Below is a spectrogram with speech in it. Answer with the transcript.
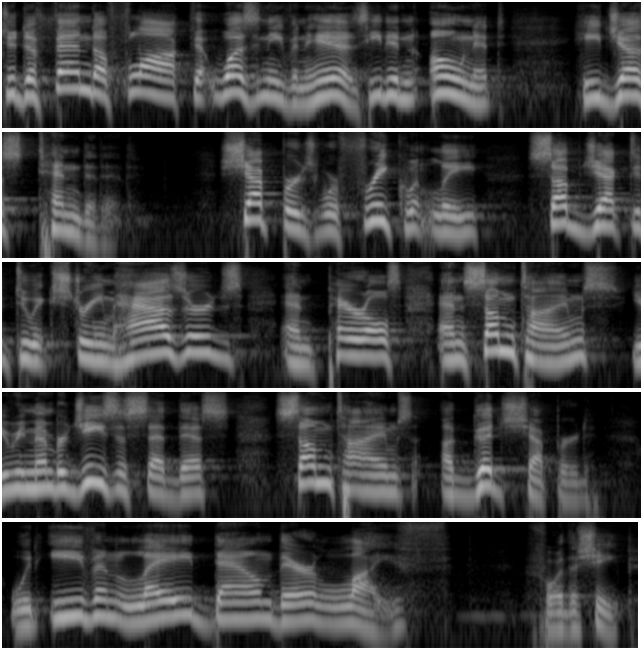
to defend a flock that wasn't even his. He didn't own it, he just tended it. Shepherds were frequently subjected to extreme hazards and perils, and sometimes, you remember Jesus said this, sometimes a good shepherd would even lay down their life for the sheep.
